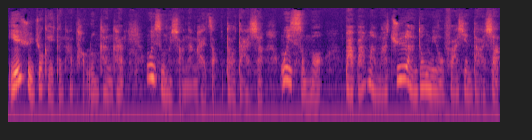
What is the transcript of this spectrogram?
也许就可以跟他讨论看看，为什么小男孩找不到大象？为什么爸爸妈妈居然都没有发现大象？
